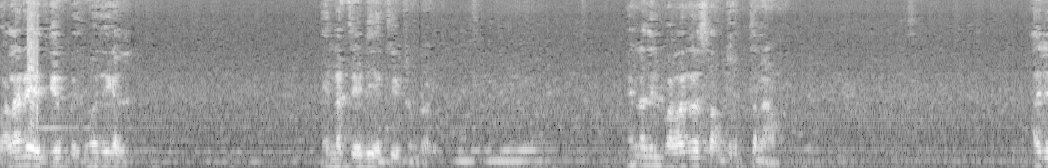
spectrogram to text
വളരെയധികം ബഹുമതികൾ എന്നെ തേടി എത്തിയിട്ടുണ്ട് ഞാനതിൽ വളരെ സംതൃപ്തനാണ്. അതിൽ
